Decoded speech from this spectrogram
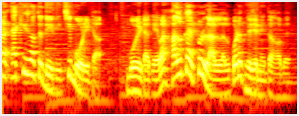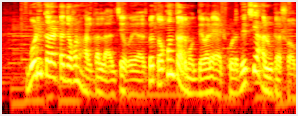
আর একই সাথে দিয়ে দিচ্ছি বড়িটা। বড়িটাকে এবার হালকা একটু লাল লাল করে ভেজে নিতে হবে। বড়ির কালারটা যখন হালকা লালচে হয়ে আসবে তখন তার মধ্যে এবার অ্যাড করে দিচ্ছি আলুটা সব।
